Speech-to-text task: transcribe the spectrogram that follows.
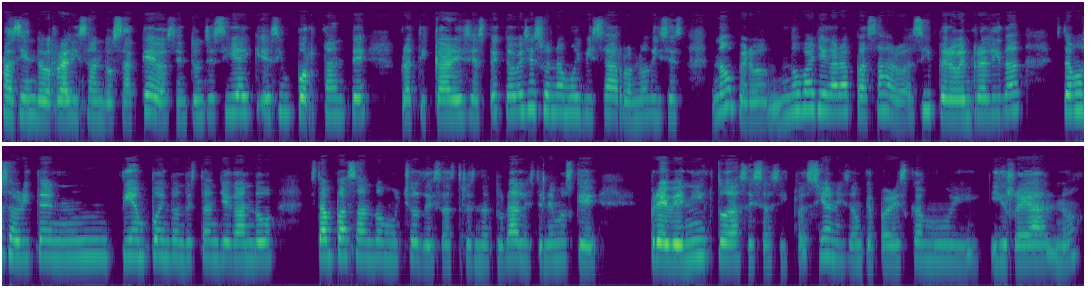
haciendo, realizando saqueos. Entonces sí hay, es importante practicar ese aspecto. A veces suena muy bizarro, ¿no? Dices, no, pero no va a llegar a pasar o así, pero en realidad estamos ahorita en un tiempo en donde están llegando, están pasando muchos desastres naturales. Tenemos que prevenir todas esas situaciones, aunque parezca muy irreal, ¿no?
